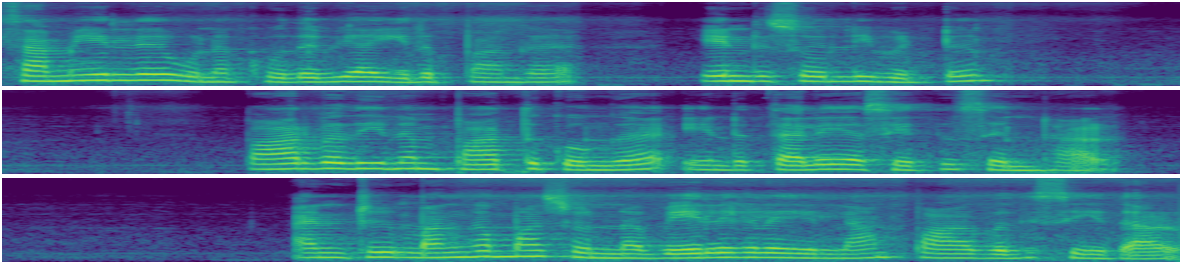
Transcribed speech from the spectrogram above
சமையலில் உனக்கு உதவியாக இருப்பாங்க என்று சொல்லிவிட்டு பார்வதியிடம் பார்த்துக்கோங்க என்று தலையசைத்து சென்றாள். அன்று மங்கம்மா சொன்ன வேலைகளை எல்லாம் பார்வதி செய்தாள்.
